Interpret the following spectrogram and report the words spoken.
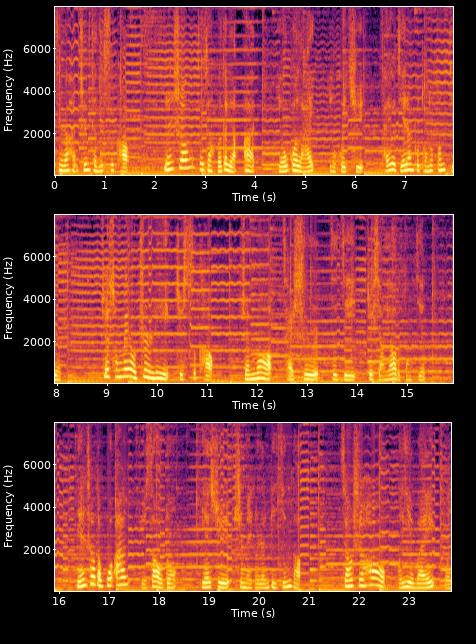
竟然很深沉的思考，人生就像河的两岸。游过来，游回去，才有截然不同的风景，却从没有智力去思考，什么才是自己最想要的风景。年少的不安与躁动，也许是每个人必经的。小时候，我以为我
